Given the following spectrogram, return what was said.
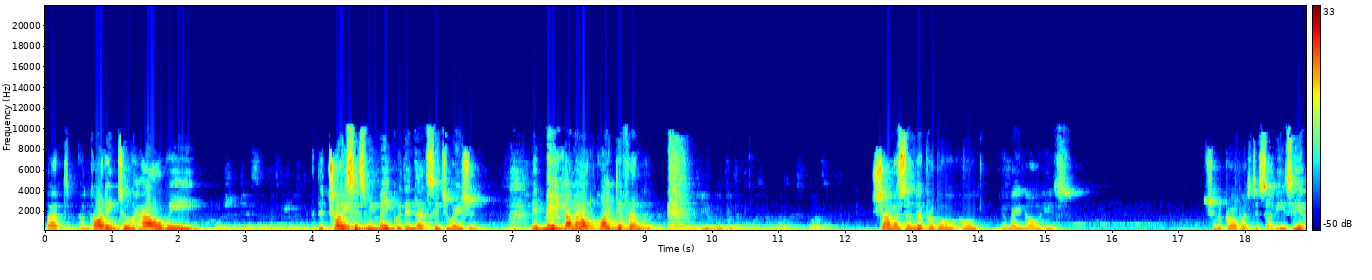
But according to how we, the choices we make within that situation, it may come out quite differently. Shyamasundar Prabhu, who you may know, he's Srila Prabhupada's disciple, he's here.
